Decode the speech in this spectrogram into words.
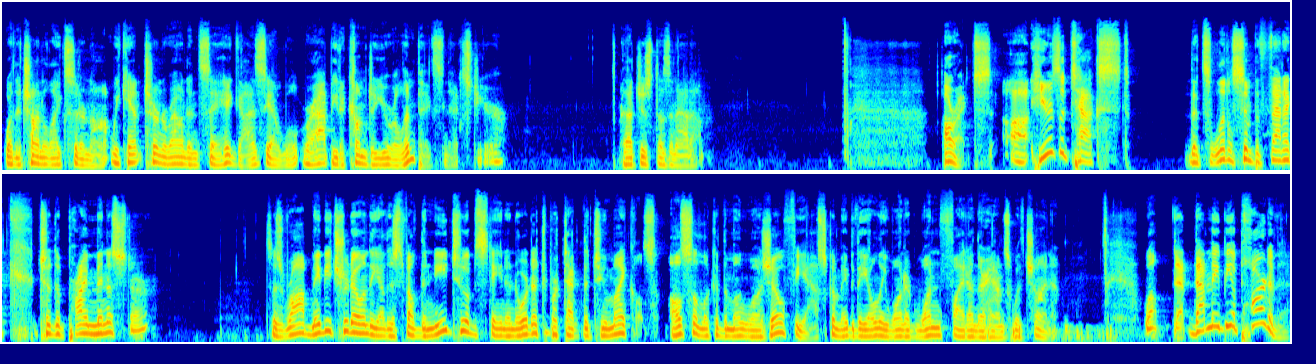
whether China likes it or not, we can't turn around and say, "Hey guys, yeah, well, we're happy to come to your Olympics next year." That just doesn't add up. All right, uh, here's a text that's a little sympathetic to the prime minister. It says Rob, maybe Trudeau and the others felt the need to abstain in order to protect the two Michaels. Also, look at the Meng Wanzhou fiasco. Maybe they only wanted one fight on their hands with China. Well, that, that may be a part of it.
